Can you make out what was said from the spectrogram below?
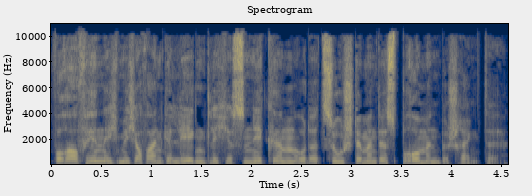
woraufhin ich mich auf ein gelegentliches Nicken oder zustimmendes Brummen beschränkte.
